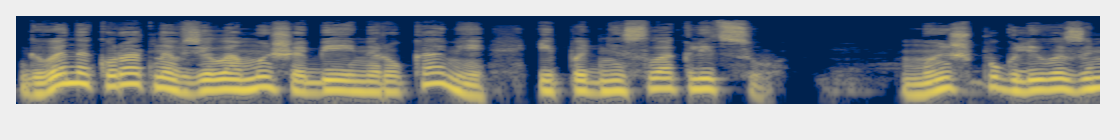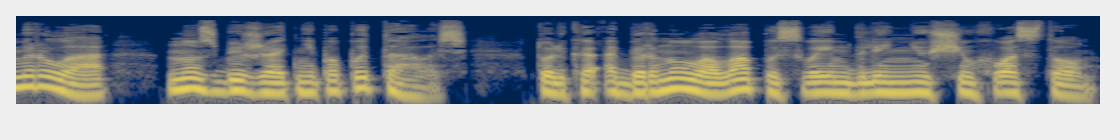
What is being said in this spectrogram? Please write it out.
Гвен аккуратно взяла мышь обеими руками и поднесла к лицу. Мышь пугливо замерла, но сбежать не попыталась — только обернула лапы своим длиннющим хвостом.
